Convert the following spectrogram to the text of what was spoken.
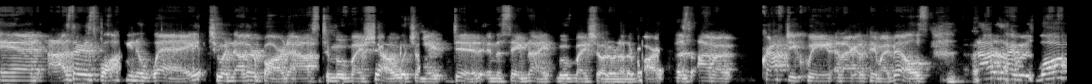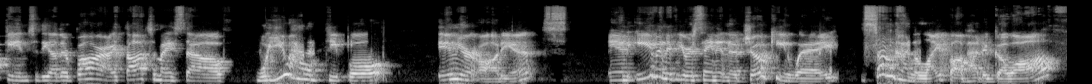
And as I was walking away to another bar to ask to move my show, which I did in the same night, move my show to another bar because I'm a crafty queen and I got to pay my bills. as I was walking to the other bar, I thought to myself, well, you had people in your audience. And even if you were saying it in a joking way, some kind of light bulb had to go off.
